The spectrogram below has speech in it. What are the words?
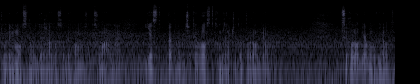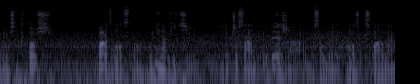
który mocno uderza w osoby homoseksualne, jest pewną ciekawostką, dlaczego to robią. Psychologia mówi o tym, jeśli ktoś bardzo mocno nienawidzi i do przesady uderza w osoby homoseksualne,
